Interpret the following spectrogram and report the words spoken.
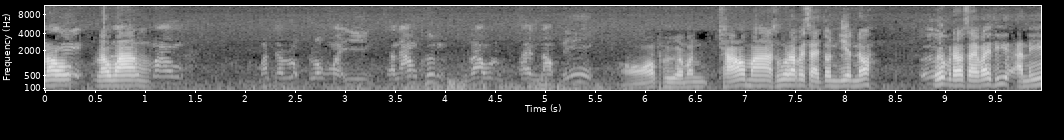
เราเราวาง มันจะลงมาอีกถ้าน้ำขึ้น เราใส่ดับนี้ อ๋อเผื่อมันเช้ามาสมมติเราไปใส่ตอนเย็นเนาะเออปึ๊บเราใส่ไว้ที่อันนี้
